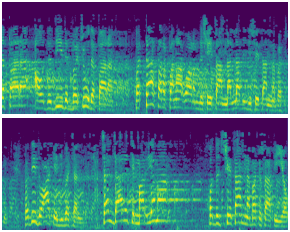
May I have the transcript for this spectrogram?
د پاره او د دې د بچو د پاره پتا سره پناه غواړم د شیطان نه الله دې د شیطان نه بچ کی په دې دعا کې دی بچل چل دار چې مریم خود شیطان نه بچو ساتي یو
